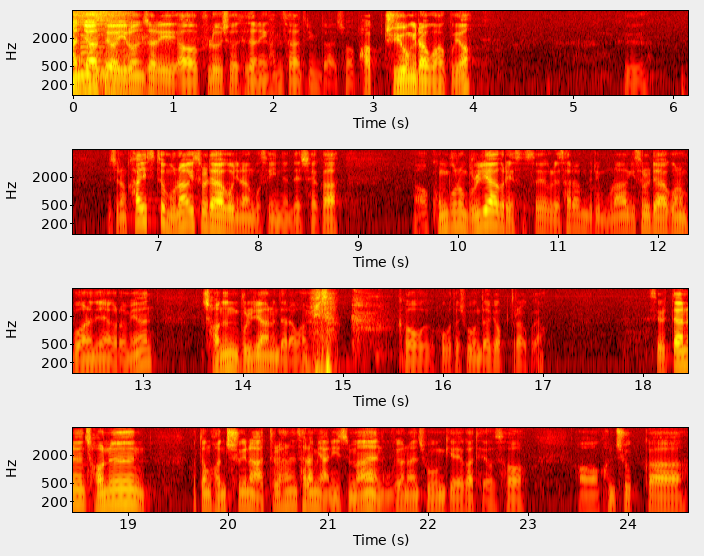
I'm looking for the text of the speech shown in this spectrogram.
안녕하세요. 이런 자리 어, 불러주셔서 대단히 감사드립니다. 저 박주용이라고 하고요. 그 저는 카이스트 문화기술대학원이라는 곳에 있는데 제가 어, 공부는 물리학을 했었어요. 그래서 사람들이 문화기술대학원은 뭐 하는 데냐 그러면 저는 물리하는 데라고 합니다. 그거, 그거보다 좋은 답이 없더라고요. 그래서 일단은 저는 어떤 건축이나 아트를 하는 사람이 아니지만 우연한 좋은 기회가 되어서 어, 건축가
